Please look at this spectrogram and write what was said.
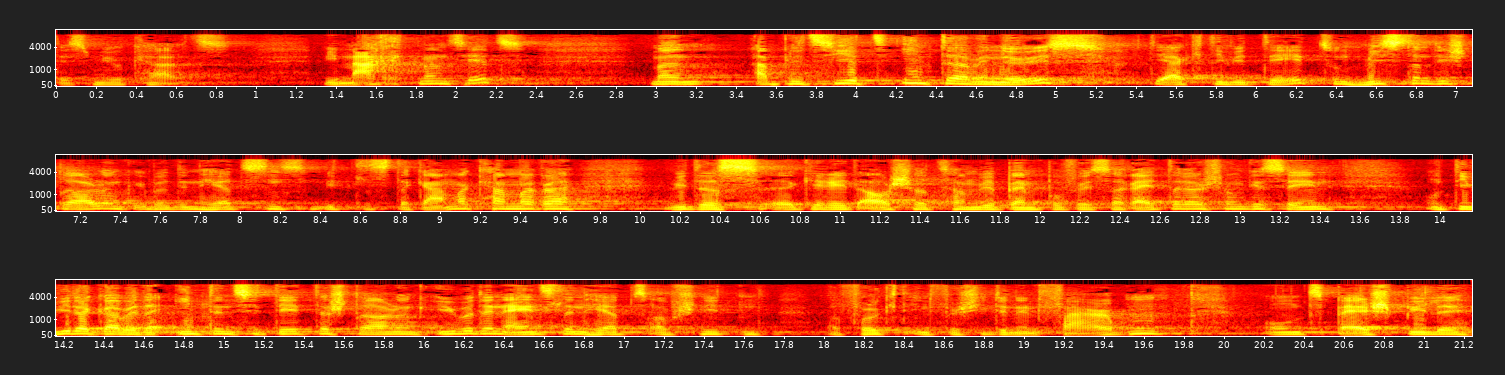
des Myokards. Wie macht man es jetzt? Man appliziert intravenös die Aktivität und misst dann die Strahlung über den Herzen mittels der Gammakamera. Wie das äh, Gerät ausschaut, haben wir beim Professor Reiterer schon gesehen. Und die Wiedergabe der Intensität der Strahlung über den einzelnen Herzabschnitten erfolgt in verschiedenen Farben und Beispiele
